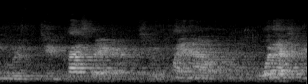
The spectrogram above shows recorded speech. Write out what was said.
You would do class diagrams, you would plan out what actually.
